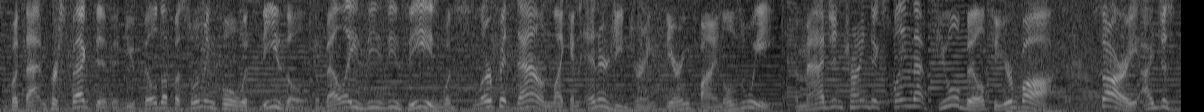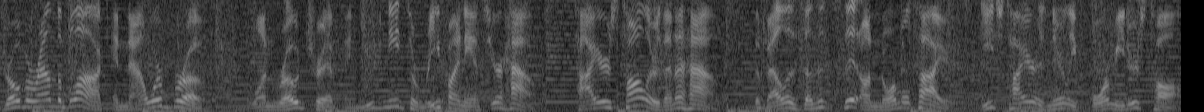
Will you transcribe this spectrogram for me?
To put that in perspective, if you filled up a swimming pool with diesel, the Belaz would slurp it down like an energy drink during finals week. Imagine trying to explain that fuel bill to your boss. Sorry, I just drove around the block and now we're broke. One road trip and you'd need to refinance your house. Tires taller than a house. The Belaz doesn't sit on normal tires. Each tire is nearly 4 meters tall.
